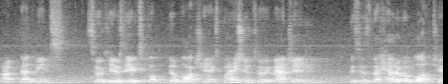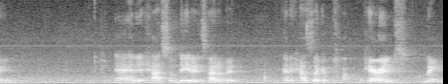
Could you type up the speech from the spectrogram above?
Uh, that means, so here's the, the blockchain explanation. So imagine this is the head of a blockchain, and it has some data inside of it, and it has like a parent link,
